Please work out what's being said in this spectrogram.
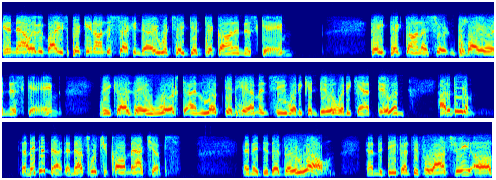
And now everybody's picking on the secondary, which they did pick on in this game. They picked on a certain player in this game because they worked and looked at him and see what he can do and what he can't do and how to beat him. And they did that. And that's what you call matchups. And they did that very well. And the defensive philosophy of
